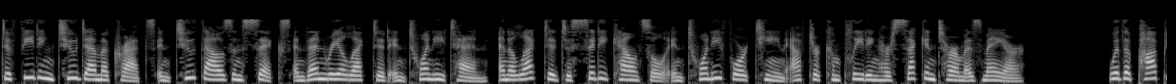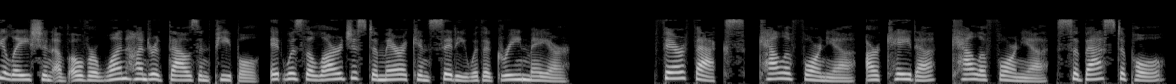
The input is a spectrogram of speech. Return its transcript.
defeating two Democrats in 2006 and then re-elected in 2010, and elected to city council in 2014 after completing her second term as mayor. With a population of over 100,000 people, it was the largest American city with a green mayor. Fairfax, California, Arcata, California, Sebastopol,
